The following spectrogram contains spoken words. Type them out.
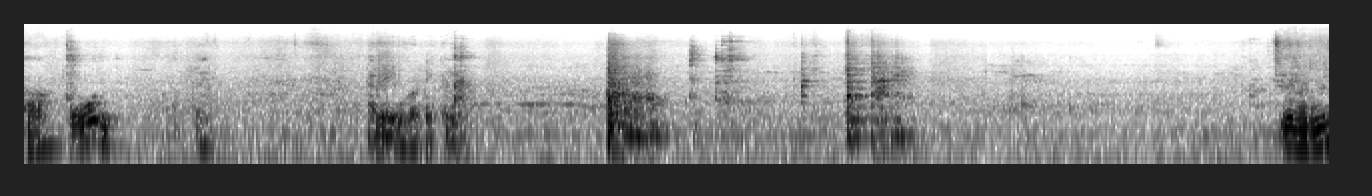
ஆ போதும் அதையும் கொட்டிக்கலாம் இது வந்து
